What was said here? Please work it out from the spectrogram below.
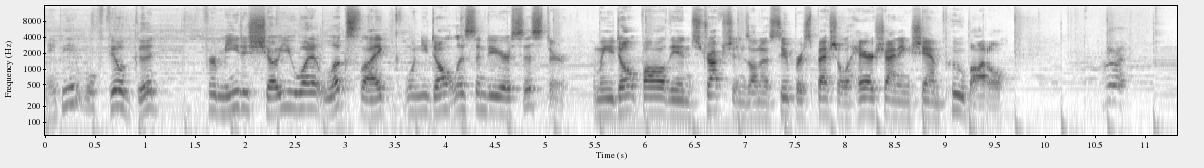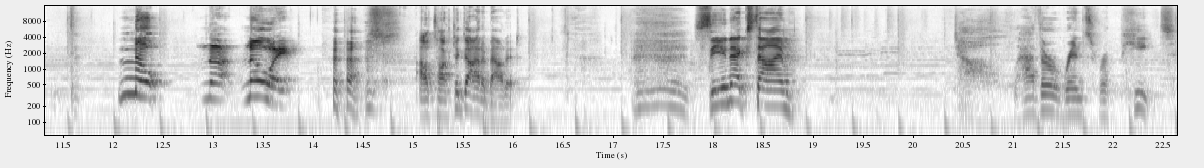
maybe it will feel good for me to show you what it looks like when you don't listen to your sister and when you don't follow the instructions on a super special hair shining shampoo bottle. No, no, no way. I'll talk to God about it. See you next time. Lather, rinse, repeat.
